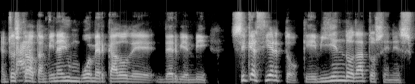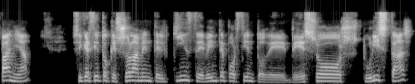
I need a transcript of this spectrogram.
Entonces, claro, también hay un buen mercado de, Airbnb. Sí que es cierto que viendo datos en España, sí que es cierto que solamente el 15-20% de, de esos turistas,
